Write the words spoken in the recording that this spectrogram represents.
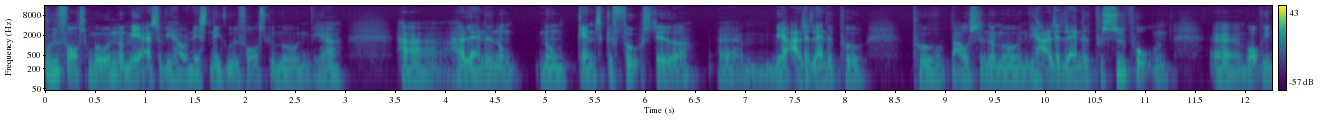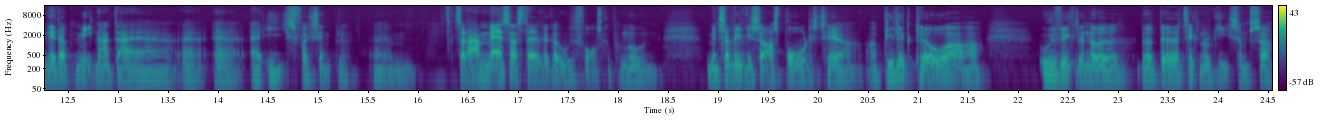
udforske månen noget mere. Altså, vi har jo næsten ikke udforsket månen. Vi har, har, har landet nogle, nogle ganske få steder. Øhm, vi har aldrig landet på, på bagsiden af månen. Vi har aldrig landet på Sydpolen, øh, hvor vi netop mener, at der er, er, er, er is, for eksempel. Øhm, så der er masser stadigvæk at udforske på månen. Men så vil vi så også bruge det til at, at blive lidt klogere og udvikle noget, noget bedre teknologi, som så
